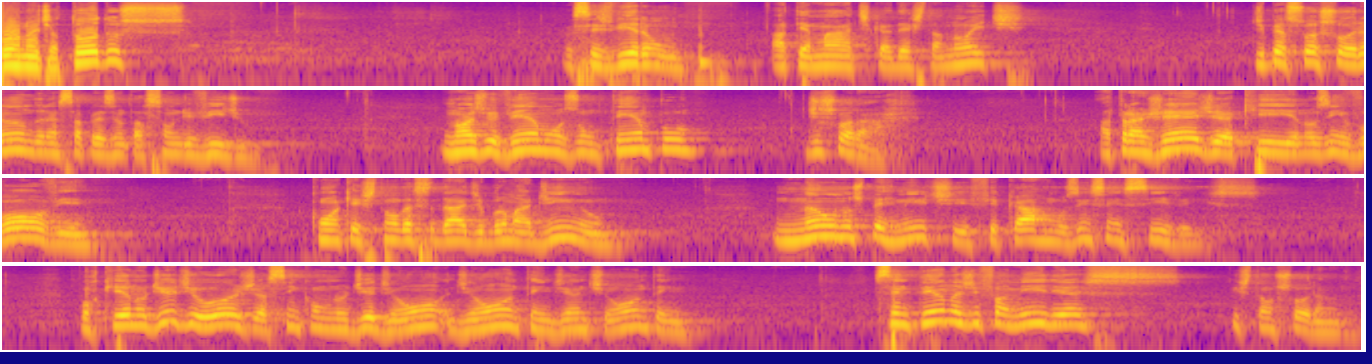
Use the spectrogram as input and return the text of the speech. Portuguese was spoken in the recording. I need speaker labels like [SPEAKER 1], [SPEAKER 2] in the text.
[SPEAKER 1] Boa noite a todos. Vocês viram a temática desta noite de pessoas chorando nessa apresentação de vídeo. Nós vivemos um tempo de chorar. A tragédia que nos envolve com a questão da cidade de Brumadinho não nos permite ficarmos insensíveis porque no dia de hoje, assim como no dia de, on de ontem, de anteontem, centenas de famílias estão chorando.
